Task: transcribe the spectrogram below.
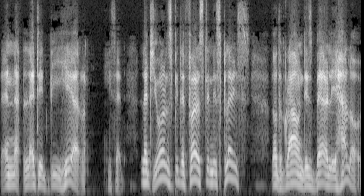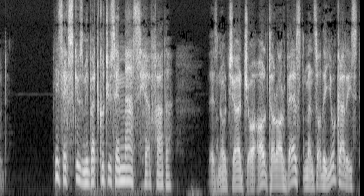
"'Then let it be here,' he said. "'Let yours be the first in this place, though the ground is barely hallowed.' Please excuse me, but could you say Mass here, Father? There's no church or altar or vestments or the Eucharist.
